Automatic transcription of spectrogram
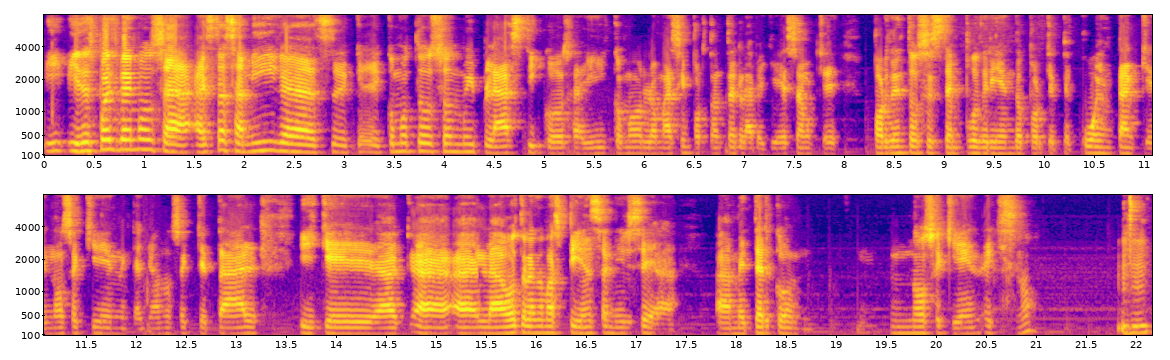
y, y, después vemos a, a estas amigas, eh, que, como todos son muy plásticos ahí, como lo más importante es la belleza, aunque por dentro se estén pudriendo porque te cuentan que no sé quién engañó, no sé qué tal, y que a, a, a la otra nomás piensa en irse a, meter con no sé quién, X, ¿no? Uh -huh.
